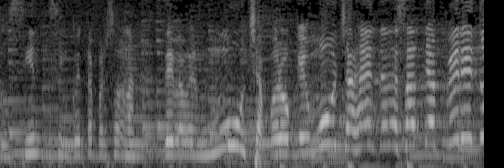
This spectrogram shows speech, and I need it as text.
250 personas debe haber mucha, pero que mucha gente de Santi Espíritu.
